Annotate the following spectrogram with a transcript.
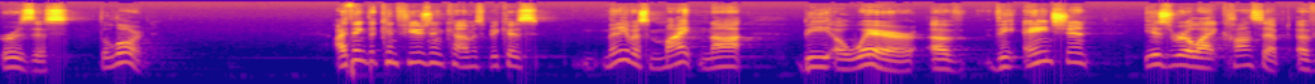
or is this the Lord? I think the confusion comes because many of us might not be aware of the ancient Israelite concept of,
